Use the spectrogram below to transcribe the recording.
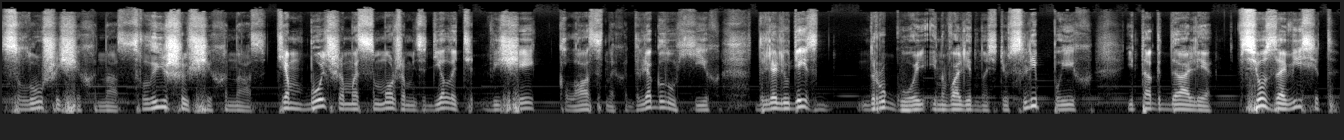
слушающих нас, слышащих нас, тем больше мы сможем сделать вещей классных для глухих, для людей с другой инвалидностью, слепых и так далее. Все зависит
